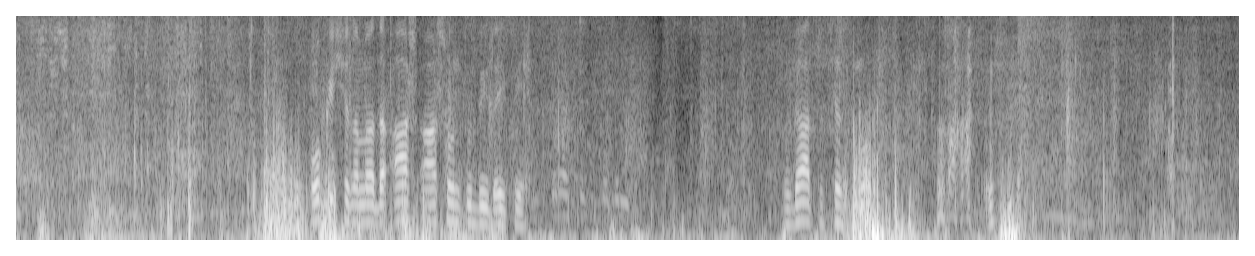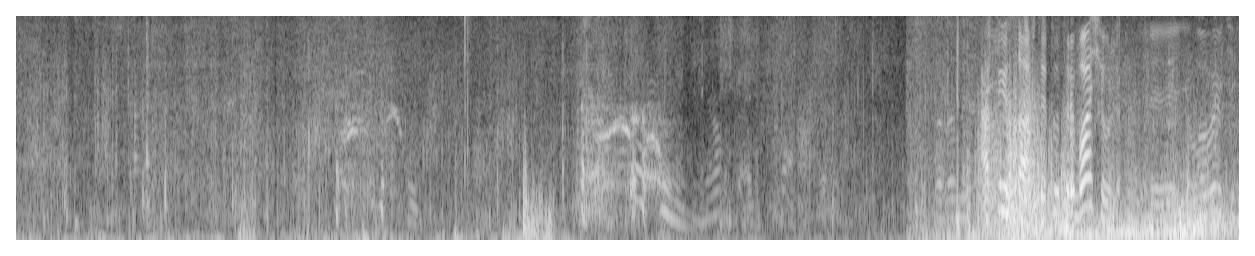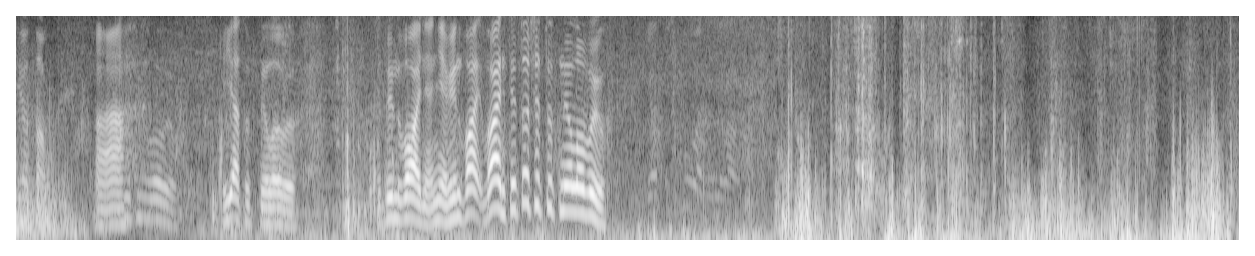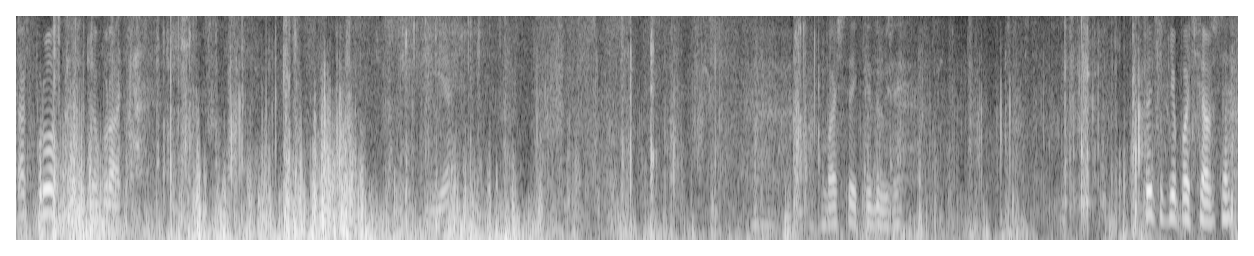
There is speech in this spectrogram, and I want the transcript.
Поки що нам треба аж аж он туди дойти. Да, тут зараз знов. А ти, Саш, ти тут рибачив вже? Ловив тільки отам. А, Тут не ловив. я тут не ловив. Один Ваня. Ні, він Вань, Вань, ти теж тут не ловив. просто добратися. Є. Бачите, які друзі. Це тільки почався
